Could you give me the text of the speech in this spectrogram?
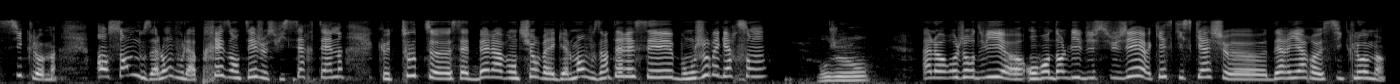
Cyclome. Ensemble, nous allons vous la présenter. Je suis certaine que toute euh, cette belle aventure va également vous intéresser. Bonjour les garçons. Bonjour. Alors aujourd'hui, euh, on rentre dans le vif du sujet. Qu'est-ce qui se cache euh, derrière Cyclome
